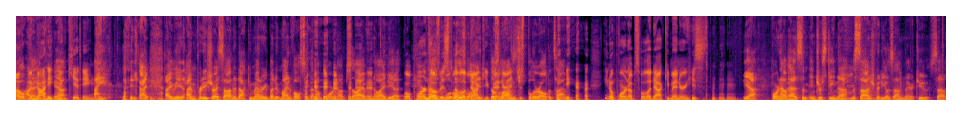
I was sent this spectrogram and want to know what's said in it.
okay, I'm not even yeah. kidding. I, I, I mean, I'm pretty sure I saw it in a documentary, but it might have also been on Pornhub, so I have no idea. well, Pornhub Those is full those of documentaries. Those lines just blur all the time. yeah, you know, Pornhub's full of documentaries. yeah, Pornhub has some interesting uh, massage videos on there too. So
